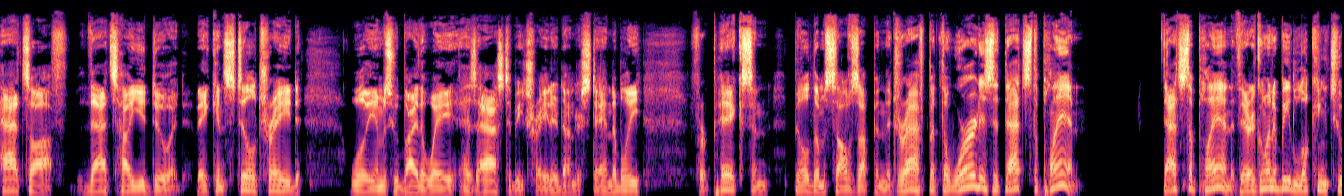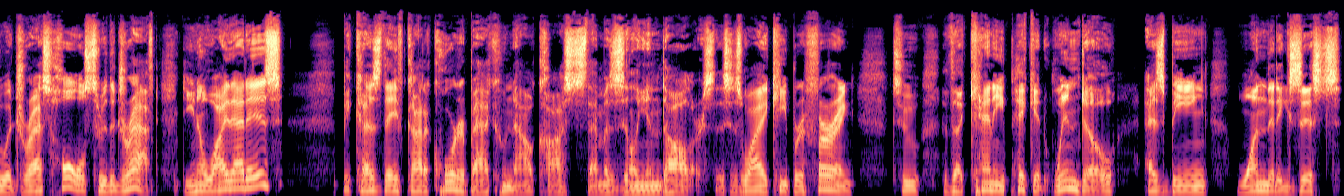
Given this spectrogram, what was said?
hats off. That's how you do it. They can still trade Williams, who, by the way, has asked to be traded, understandably, for picks and build themselves up in the draft. But the word is that that's the plan. That's the plan. They're going to be looking to address holes through the draft. Do you know why that is? because they've got a quarterback who now costs them a zillion dollars. This is why I keep referring to the Kenny Pickett window as being one that exists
